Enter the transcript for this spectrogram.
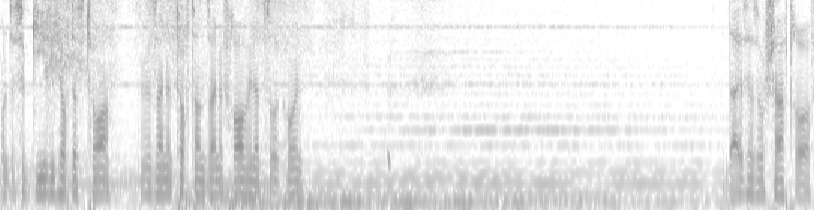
Und ist so gierig auf das Tor. Er will seine Tochter und seine Frau wieder zurückholen. Da ist er so scharf drauf.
